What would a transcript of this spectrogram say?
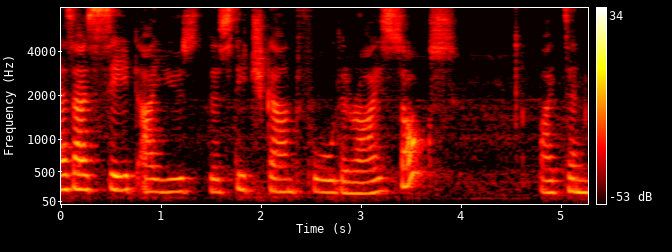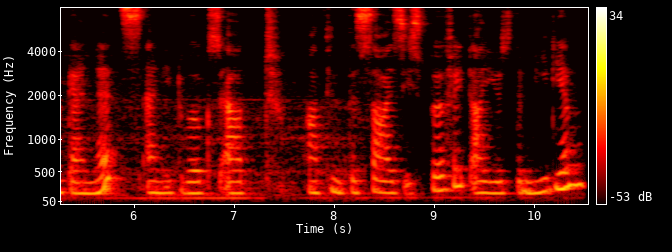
As I said, I used the stitch count for the Rye socks by Tin Can Knits and it works out, I think the size is perfect. I used the medium,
